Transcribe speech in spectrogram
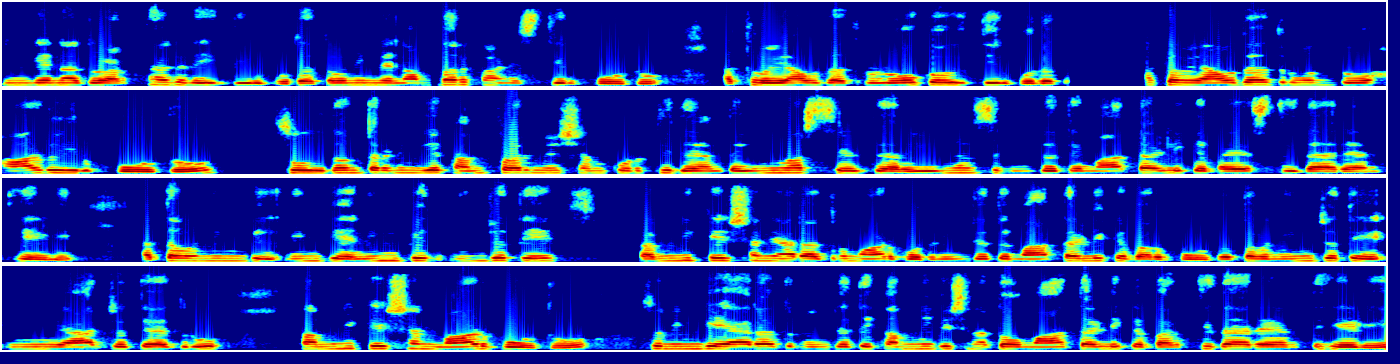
ನಿಮ್ಗೆ ಏನಾದ್ರು ಅರ್ಥ ಆಗದೆ ಇದ್ದಿರ್ಬೋದು ಅಥವಾ ನಿಮ್ಗೆ ನಂಬರ್ ಕಾಣಿಸ್ತಿರ್ಬೋದು ಅಥವಾ ಯಾವ್ದಾದ್ರು ಲೋಗೋ ಇದ್ದಿರ್ಬೋದು ಅಥವಾ ಯಾವ್ದಾದ್ರು ಒಂದು ಹಾಡು ಇರ್ಬೋದು. ಸೊ ಇದೊಂಥರ ನಿಮ್ಗೆ ಕನ್ಫರ್ಮೇಶನ್ ಕೊಡ್ತಿದೆ ಅಂತ ಯೂನಿವರ್ಸ್ ಹೇಳ್ತಿದ್ದಾರೆ. ಯೂನಿವರ್ಸ್ ನಿಮ್ ಜೊತೆ ಮಾತಾಡ್ಲಿಕ್ಕೆ ಬಯಸ್ತಿದ್ದಾರೆ ಅಂತ ಹೇಳಿ. ಅಥವಾ ನಿಮ್ಗೆ ನಿಮ್ಗೆ ನಿಮ್ಗೆ, ನಿಮ್ ಜೊತೆ ಕಮ್ಯುನಿಕೇಶನ್ ಯಾರಾದ್ರೂ ಮಾಡ್ಬೋದು, ನಿಮ್ ಜೊತೆ ಮಾತಾಡ್ಲಿಕ್ಕೆ ಬರ್ಬೋದು, ಅಥವಾ ನಿಮ್ ಜೊತೆ, ನೀವು ಯಾರ ಜೊತೆ ಆದ್ರೂ ಕಮ್ಯುನಿಕೇಶನ್ ಮಾಡ್ಬೋದು. ಸೊ ನಿಮ್ಗೆ ಯಾರಾದ್ರೂ ನಿಮ್ ಜೊತೆ ಕಮ್ಯುನಿಕೇಶನ್ ಅಥವಾ ಮಾತಾಡ್ಲಿಕ್ಕೆ ಬರ್ತಿದ್ದಾರೆ ಅಂತ ಹೇಳಿ,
